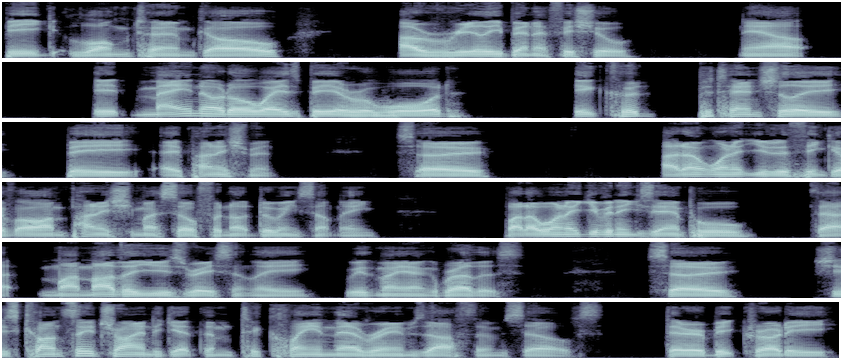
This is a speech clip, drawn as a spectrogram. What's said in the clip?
big long term goal, are really beneficial. Now, it may not always be a reward, it could potentially be a punishment. So, I don't want you to think of, oh, I'm punishing myself for not doing something. But I want to give an example that my mother used recently with my younger brothers. So she's constantly trying to get them to clean their rooms after themselves. They're a bit grotty.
